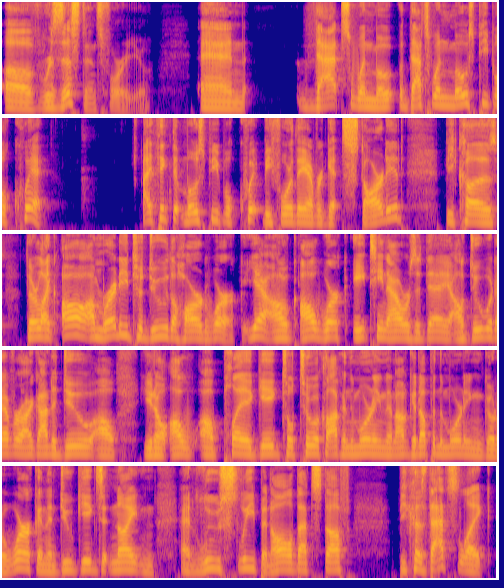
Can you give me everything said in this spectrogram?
of resistance for you. And that's when mo- that's when most people quit I think that most people quit before they ever get started because they're like, "Oh, I'm ready to do the hard work. Yeah, I'll I'll work 18 hours a day. I'll do whatever I got to do. I'll you know I'll I'll play a gig till two o'clock in the morning. Then I'll get up in the morning and go to work, and then do gigs at night and and lose sleep and all that stuff because that's like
